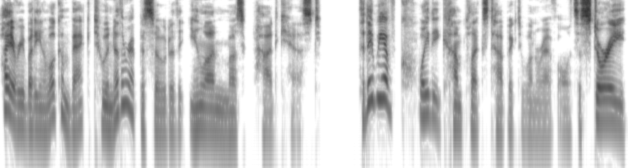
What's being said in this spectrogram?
Hi, everybody, and welcome back to another episode of the Elon Musk podcast. Today we have quite a complex topic to unravel. It's a story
